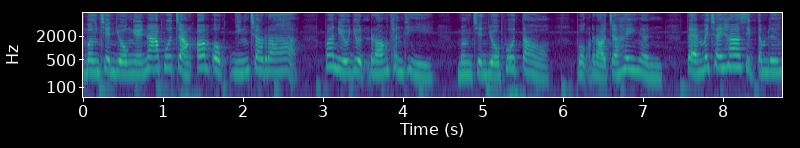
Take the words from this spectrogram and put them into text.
เมืองเชียนโยงเงยหน้าพูดจางอ้อมอกหญิงชรา ป้าหนิวหยุดร้องทันที เมืองเชียนโยพูดต่อ พวกเราจะให้เงิน แต่ไม่ใช่ห้าสิบตำลึง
